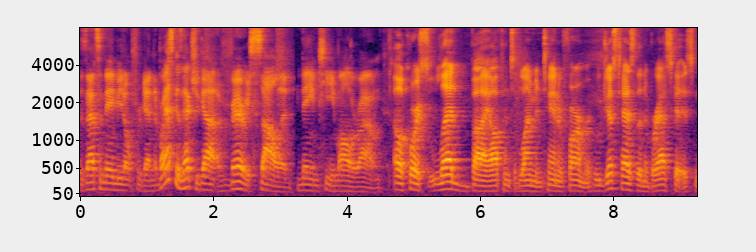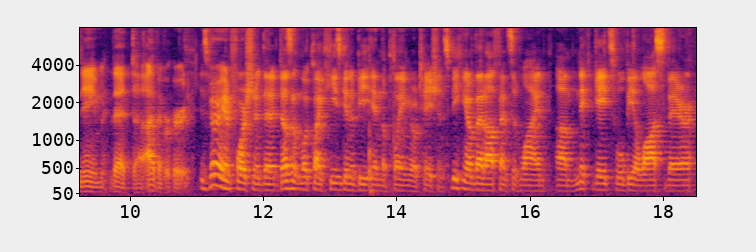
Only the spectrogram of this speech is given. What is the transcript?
um, that's a name you don't forget. Nebraska's actually got a very solid name team all around. Oh, of course, led by offensive lineman Tanner Farmer, who just has the Nebraskaest name that uh, I've ever heard. It's very unfortunate that it doesn't look like he's going to be in the playing rotation. Speaking of that offensive line, um, Nick Gates will be a loss there.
